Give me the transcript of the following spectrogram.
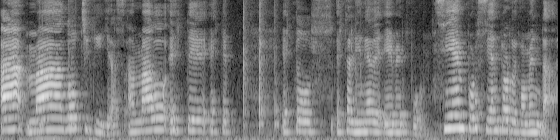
amado chiquillas. Amado este este estos esta línea de Everpur 100% recomendada.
